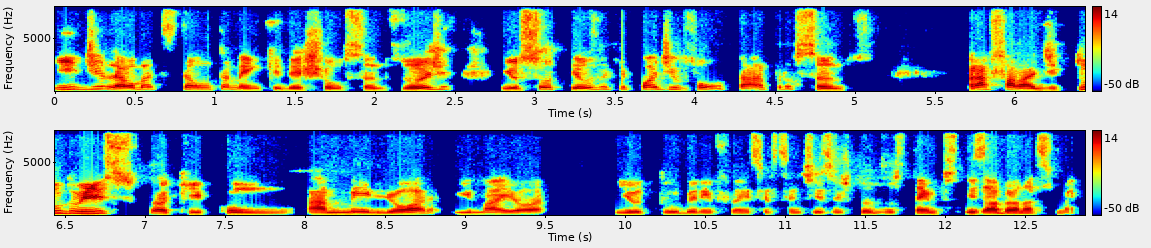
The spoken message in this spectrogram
e de Léo Batistão também, que deixou o Santos hoje, e o Soteudo que pode voltar para o Santos. Para falar de tudo isso, estou aqui com a melhor e maior youtuber influencer cientista de todos os tempos, Isabel Nascimento.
